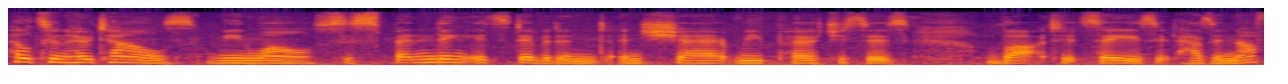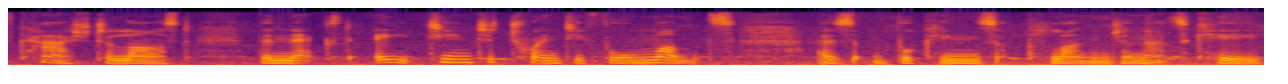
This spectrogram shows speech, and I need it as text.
Hilton Hotels, meanwhile, suspending its dividend and share repurchases, but it says it has enough cash to last the next 18 to 24 months as bookings plunge, and that's key.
